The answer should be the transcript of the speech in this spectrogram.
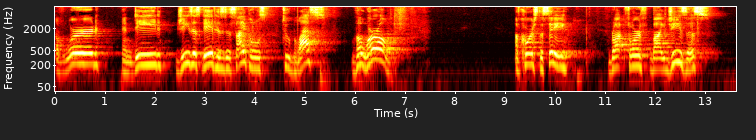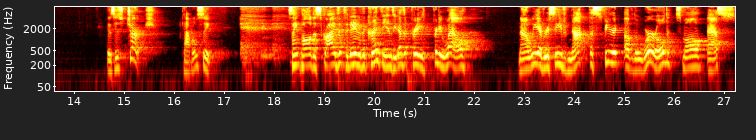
of word and deed Jesus gave his disciples to bless the world. Of course, the city brought forth by Jesus is his church, capital C. St. Paul describes it today to the Corinthians. He does it pretty, pretty well. Now we have received not the spirit of the world, small s,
